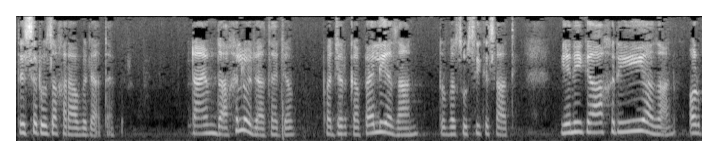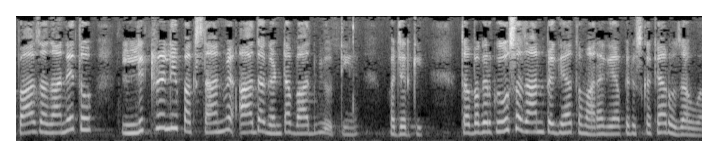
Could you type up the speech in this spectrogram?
تو اس سے روزہ خراب ہو جاتا ہے پھر۔ ٹائم داخل ہو جاتا ہے جب فجر کا پہلی اذان، تو بس اسی کے ساتھ ہی۔ یعنی کہ آخری اذان۔ اور بعض اذانیں تو لٹرلی پاکستان میں آدھا گھنٹہ بعد بھی ہوتی ہیں فجر کی۔ تو اب اگر کوئی اس اذان پہ گیا تو مارا گیا، پھر اس کا کیا روزہ ہوا؟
